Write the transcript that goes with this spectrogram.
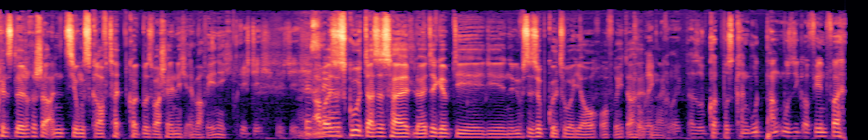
künstlerische Anziehungskraft hat Cottbus wahrscheinlich einfach wenig. Richtig, richtig. Das- Aber ja. es ist gut, dass es halt Leute gibt, die, die eine gewisse Subkultur hier auch aufrechterhalten. Korrekt, ne. korrekt. Also Cottbus kann gut Punkmusik auf jeden Fall.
